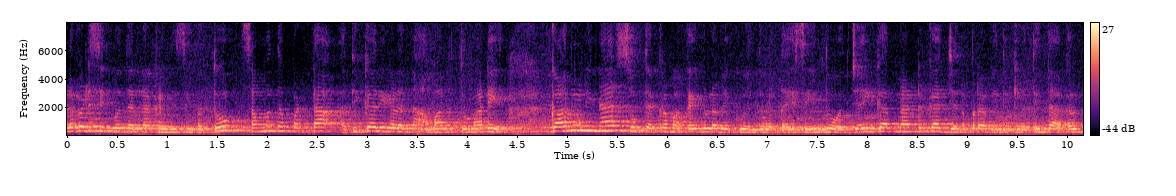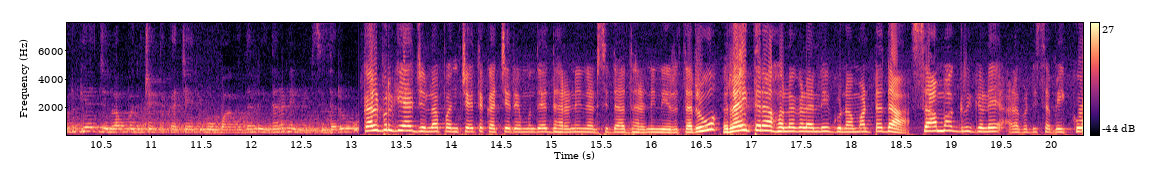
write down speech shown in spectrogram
ಅಳವಡಿಸಿರುವುದನ್ನು ಖಂಡಿಸಿ ಮತ್ತು ಸಂಬಂಧಪಟ್ಟ ಅಧಿಕಾರಿಗಳನ್ನು ಅಮಾನತು ಮಾಡಿ ಕಾನೂನಿನ ಸೂಕ್ತ ಕ್ರಮ ಕೈಗೊಳ್ಳಬೇಕು ಎಂದು ಒತ್ತಾಯಿಸಿ ಇಂದು ಜೈ ಕರ್ನಾಟಕ ಜನಪರ ವೇದಿಕೆ ವತಿಯಿಂದ ಕಲಬುರಗಿಯ ಜಿಲ್ಲಾ ಪಂಚಾಯತ್ ಕಚೇರಿ ಮುಂಭಾಗದಲ್ಲಿ ಧರಣಿ ನಡೆಸಿದರು. ಕಲಬುರಗಿಯ ಜಿಲ್ಲಾ ಪಂಚಾಯತ್ ಕಚೇರಿ ಮುಂದೆ ಧರಣಿ ನಡೆಸಿದ ಧರಣಿ ನಿರತರು ರೈತರ ಹೊಲಗಳಲ್ಲಿ ಗುಣಮಟ್ಟದ ಸಾಮಗ್ರಿಗಳೇ ಅಳವಡಿಸಬೇಕು.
